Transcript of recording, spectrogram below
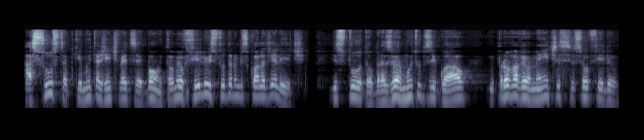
Assusta, porque muita gente vai dizer: bom, então meu filho estuda numa escola de elite. Estuda, o Brasil é muito desigual e provavelmente, se o seu filho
